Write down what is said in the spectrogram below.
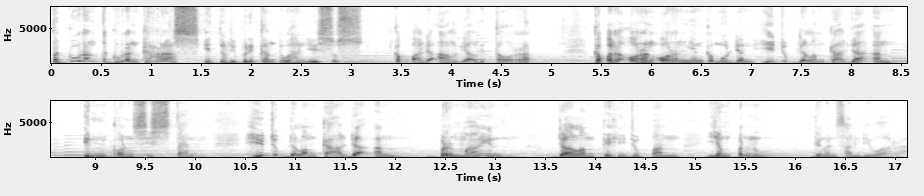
Teguran-teguran keras itu diberikan Tuhan Yesus kepada ahli-ahli Taurat kepada orang-orang yang kemudian hidup dalam keadaan inkonsisten, hidup dalam keadaan bermain dalam kehidupan yang penuh dengan sandiwara.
